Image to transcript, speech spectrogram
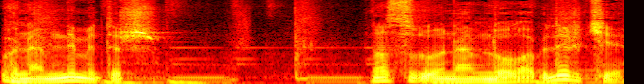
önemli midir? Nasıl önemli olabilir ki?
